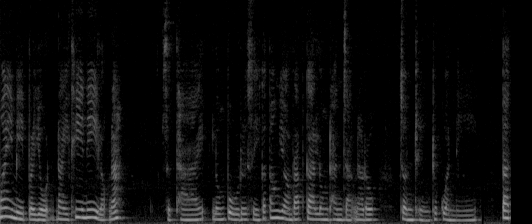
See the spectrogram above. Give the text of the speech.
ไม่มีประโยชน์ในที่นี่หรอกนะ สุดท้ายหลวงปู่ฤาษีก็ต้องยอมรับการลงทันจากนรกจนถึงทุกวันนี้ ตัด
